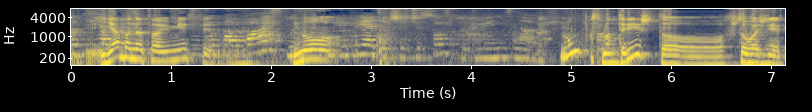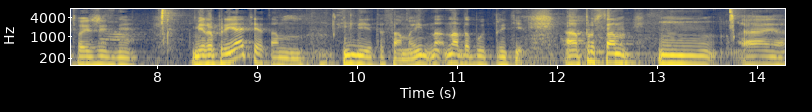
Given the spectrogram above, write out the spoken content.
Вот Я бы на твоем месте- попасть, но- но... мероприятие в 6 часов, я не знаю. Ну, посмотри, что, что важнее в твоей жизни. Мероприятие там или это самое, и на- надо будет прийти. А, просто э,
